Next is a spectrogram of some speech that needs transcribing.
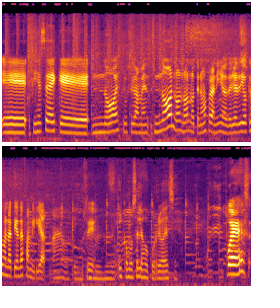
Eh, fíjese que no exclusivamente, no, no, no, no tenemos para niños. Yo les digo que es una tienda familiar. Ah, ok. Sí. ¿Y cómo se les ocurrió eso? Pues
